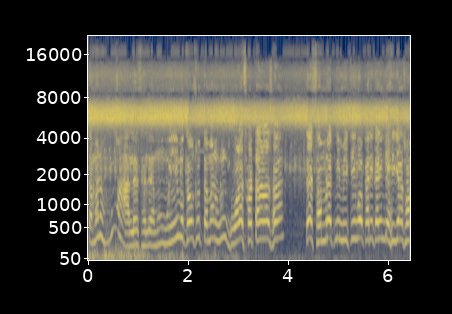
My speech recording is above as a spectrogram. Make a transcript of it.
તમને હું હાલે છે લે? હું હું એમ કહું છું તમને હું ગોળ છટાડો છે? તે સમરથની મીટિંગો કરી કરીને બેસી ગયા છો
